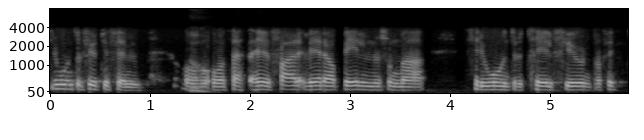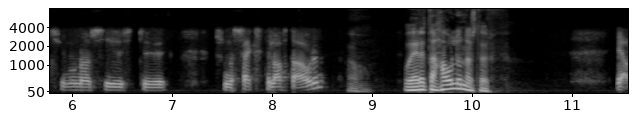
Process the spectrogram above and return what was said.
345 og, og þetta hefur fari, verið á beilinu svona 300 til 450 núna á síðustu svona 6-8 árum. Já. Og er þetta hálunastörf? Já,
